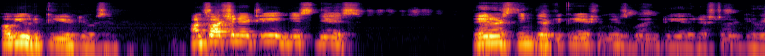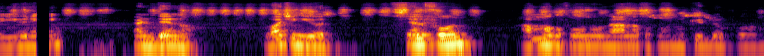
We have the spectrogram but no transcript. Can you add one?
How you recreate yourself? Unfortunately, in these days, Parents think that recreation means going to a restaurant in the evening and then watching your cell phone, అమ్మకు ఫోను నాన్నకు ఫోను కిడ్ ఫోను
